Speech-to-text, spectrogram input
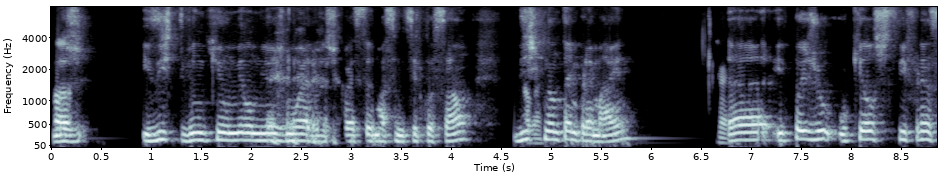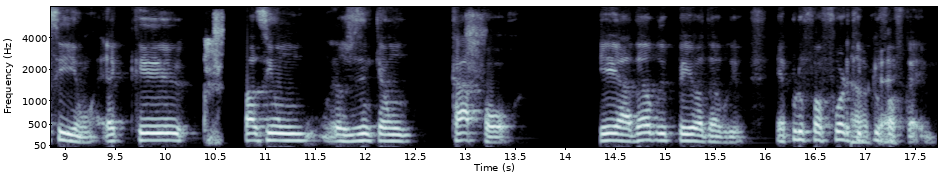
mas existe 21 mil milhões de moedas com esse máximo de circulação. Diz Tá que não tem pré-mine. Ok. Ah, e depois o, o que eles se diferenciam é que fazem um, eles dizem que é um CAPO, Q-A-W-P-O-W. É Proof of Work Ah, e Proof ok. of Game.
